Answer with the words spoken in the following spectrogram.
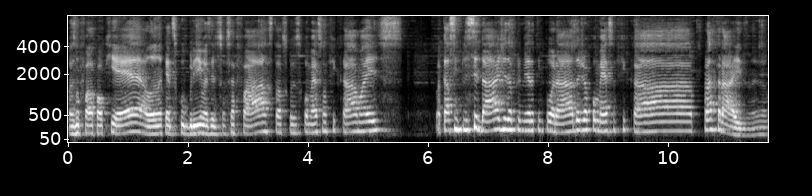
mas não fala qual que é, a Lana quer descobrir, mas ele só se afasta, as coisas começam a ficar mais... Aquela simplicidade da primeira temporada já começa a ficar pra trás, né?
